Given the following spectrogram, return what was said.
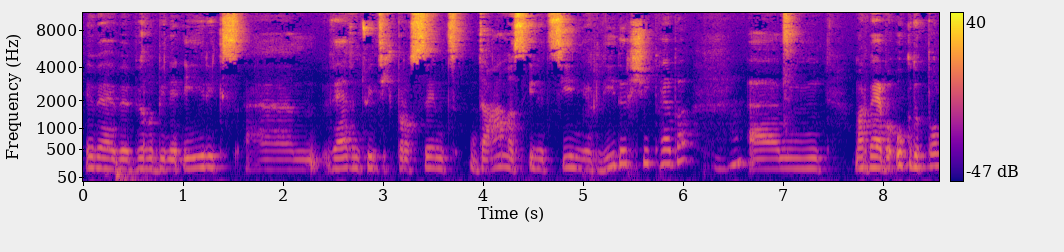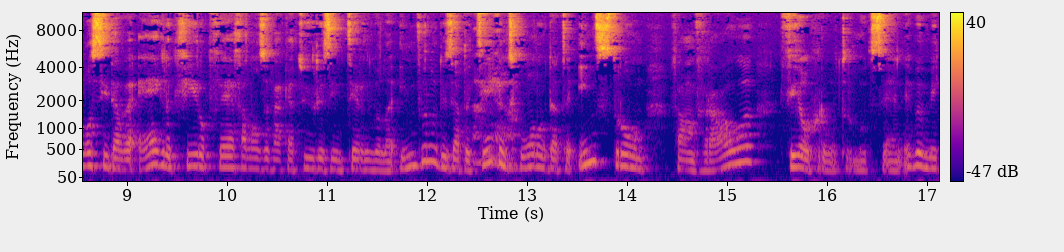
wij, wij, willen binnen Eriks um, 25% dames in het senior leadership hebben. Mm -hmm. um, maar wij hebben ook de policy dat we eigenlijk vier op vijf van onze vacatures intern willen invullen. Dus dat betekent ah, gewoon ook dat de instroom van vrouwen veel groter moet zijn. We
